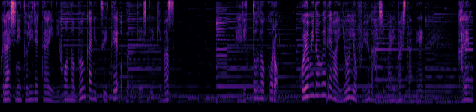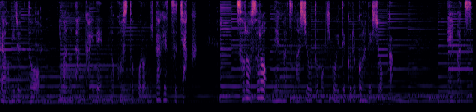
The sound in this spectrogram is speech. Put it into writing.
暮らしに取り入れたい日本の文化についてお届けしていきます。立冬の頃暦の上ではいよいよ冬が始まりましたね。カレンダーを見ると今の段階で残すところ2ヶ月弱。そろそろ年末の足音も聞こえてくる頃でしょうか。年末、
